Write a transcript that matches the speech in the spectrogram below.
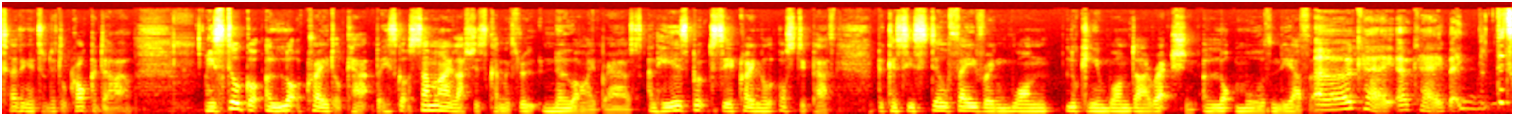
turning into a little crocodile, He's still got a lot of cradle cap, but he's got some eyelashes coming through, no eyebrows. And he is booked to see a cranial osteopath because he's still favouring one, looking in one direction a lot more than the other. Okay, okay, but this,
